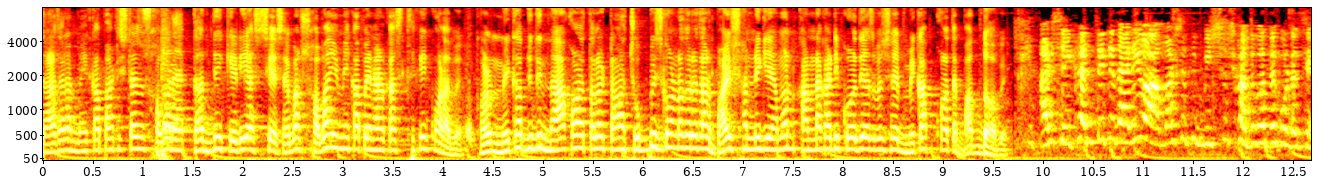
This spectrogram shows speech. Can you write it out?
যারা যারা মেকআপ আর্টিস্ট আছে সবার এক ধার দিয়ে কেরিয়ার শেষ। এবার সবাই মেকআপ এনার কাছ থেকেই করাবে। কারণ মেকআপ যদি না করে তাহলে টানা চব্বিশ ঘণ্টা ধরে তার বাড়ির সামনে গিয়ে এমন কান্নাকাটি করে দিয়ে আসবে সে মেকআপ করাতে বাধ্য হবে। আর সেখান থেকে দাঁড়িয়েও আমার সাথে বিশ্বাসঘাতকতা করেছে।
